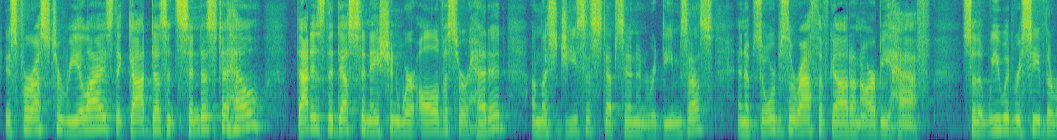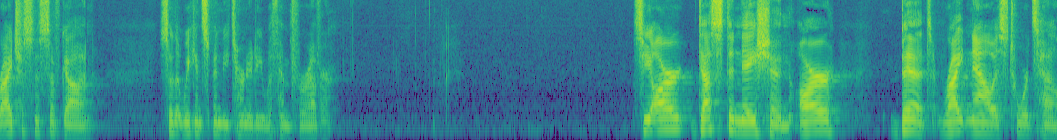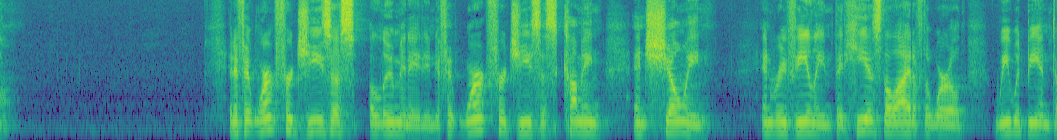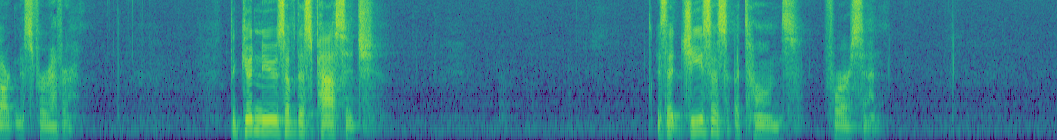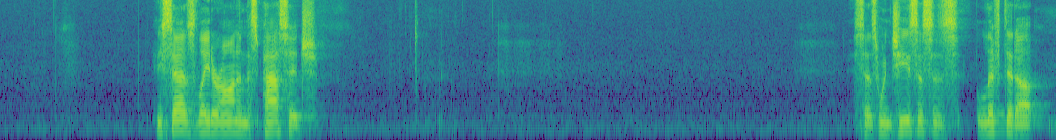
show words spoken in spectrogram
is for us to realize that God doesn't send us to hell, that is the destination where all of us are headed unless Jesus steps in and redeems us and absorbs the wrath of God on our behalf so that we would receive the righteousness of God so that we can spend eternity with Him forever. See, our destination, our bent right now is towards hell. And if it weren't for Jesus illuminating, if it weren't for Jesus coming and showing and revealing that He is the light of the world, we would be in darkness forever. The good news of this passage is that Jesus atones for our sin. He says later on in this passage, says when Jesus is lifted up,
